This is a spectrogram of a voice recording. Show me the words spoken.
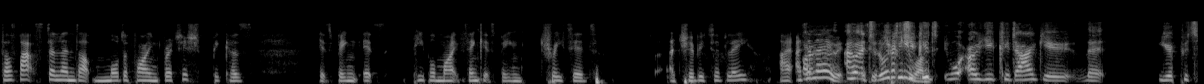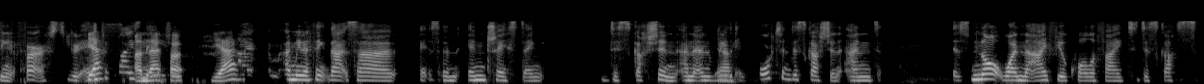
does that still end up modifying British because it's being it's people might think it's being treated attributively. I, I don't know. It's, I, it's a tricky you one. could, or you could argue that you're putting it first. You're yes, emphasising and Asian. yeah, I mean, I think that's a it's an interesting discussion and a Yeah. important discussion, and it's not one that I feel qualified to discuss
